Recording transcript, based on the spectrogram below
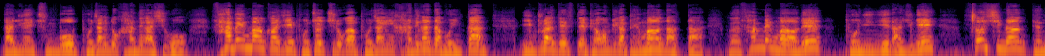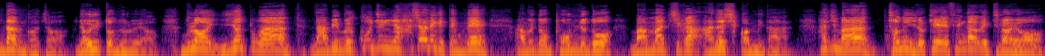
나중에 중복 보장도 가능하시고 400만 원까지 보철 치료가 보장이 가능하다 보니까 임플란트 했을 때 병원비가 100만 원 나왔다. 그럼 300만 원을 본인이 나중에 쓰시면 된다는 거죠. 여윳돈으로요. 물론 2년 동안 납입을 꾸준히 하셔야 되기 때문에 아무래도 보험료도 만만치가 않으실 겁니다. 하지만 저는 이렇게 생각이 들어요.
